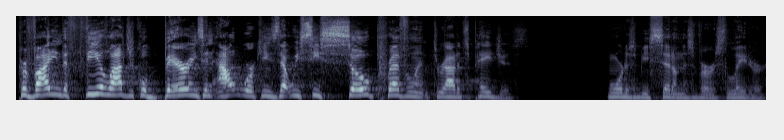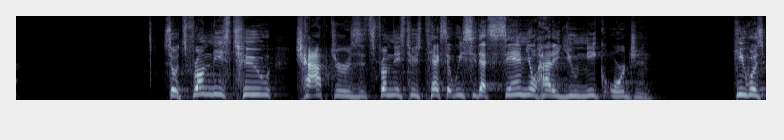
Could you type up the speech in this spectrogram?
providing the theological bearings and outworkings that we see so prevalent throughout its pages. More to be said on this verse later. So it's from these two chapters, it's from these two texts that we see that Samuel had a unique origin. He was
